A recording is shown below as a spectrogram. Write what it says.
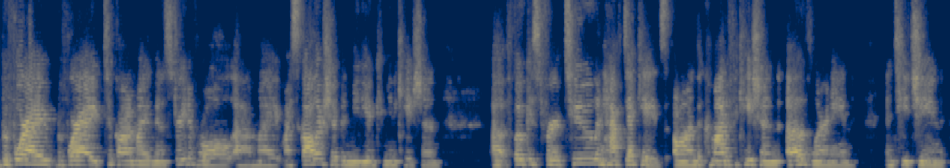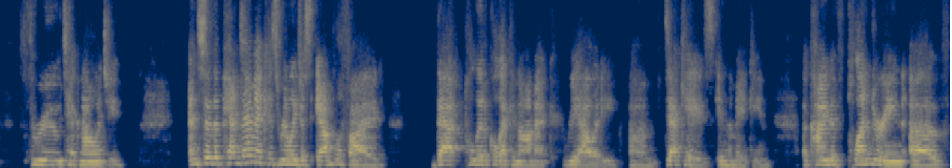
before I before I took on my administrative role, uh, my my scholarship in media and communication uh, focused for two and a half decades on the commodification of learning and teaching through technology. And so the pandemic has really just amplified that political economic reality, um, decades in the making, a kind of plundering of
